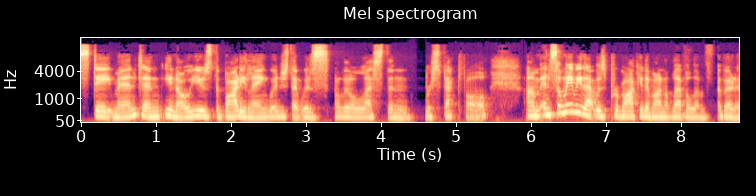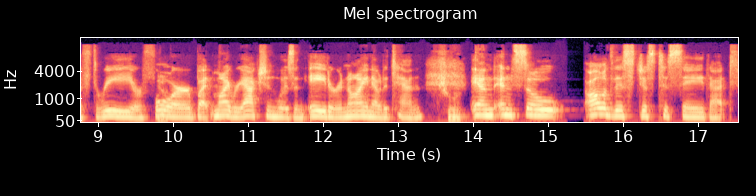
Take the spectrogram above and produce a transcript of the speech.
statement and you know used the body language that was a little less than respectful. Um, and so maybe that was provocative on a level of about a three or four yeah. but my reaction was an eight or a nine out of ten. Sure. And and so all of this just to say that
